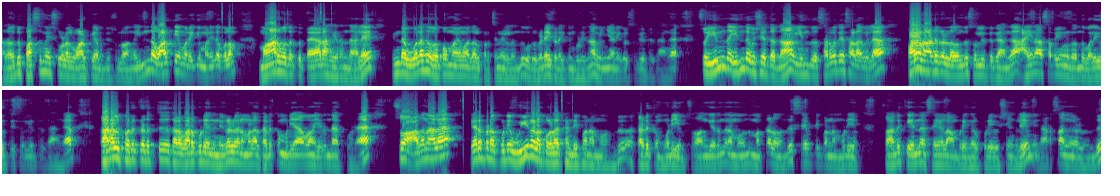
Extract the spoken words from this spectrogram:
அதாவது பசுமை சூழல் வாழ்க்கை அப்படின்னு சொல்லுவாங்க. இந்த வாழ்க்கை முறைக்கு மனிதகுலம் மாறுவதற்கு தயாராக இருந்தாலே இந்த உலக வெப்பமயமாதல் பிரச்சனையிலிருந்து ஒரு விடை கிடைக்கும் தான் விஞ்ஞானிகள் சொல்லிட்டு இருக்காங்க. ஸோ இந்த இந்த விஷயத்தை தான் இந்த சர்வதேச அளவில் பல நாடுகளில் வந்து சொல்லிட்டு இருக்காங்க. ஐநா சபையும் இதை வந்து வலியுறுத்தி சொல்லிட்டு இருக்காங்க. கடல் பெருக்கெடுத்து தர வரக்கூடிய அந்த நிகழ்வை நம்மளால் தடுக்க முடியாம இருந்தால் கூட ஸோ அதனால ஏற்படக்கூடிய உயிரிழப்புகளை கண்டிப்பாக நம்ம வந்து தடுக்க முடியும். ஸோ அங்கேருந்து நம்ம வந்து மக்களை வந்து சேஃப்டி பண்ண முடியும். ஸோ அதுக்கு என்ன செய்யலாம் அப்படிங்கக்கூடிய விஷயங்களையும் இந்த அரசாங்கங்கள் வந்து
